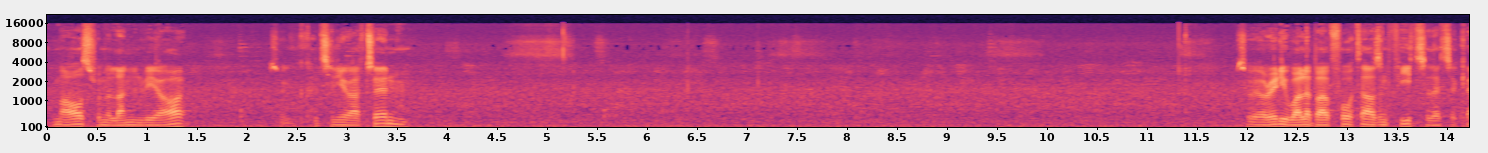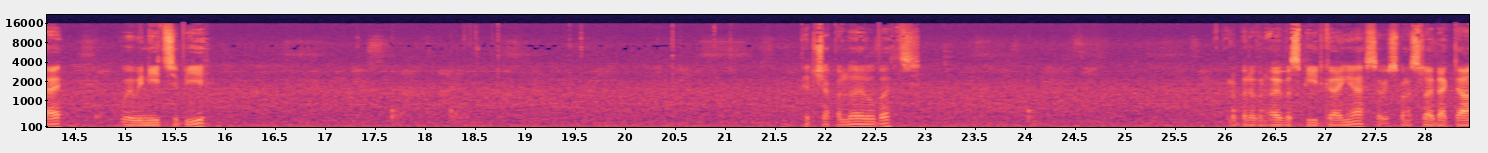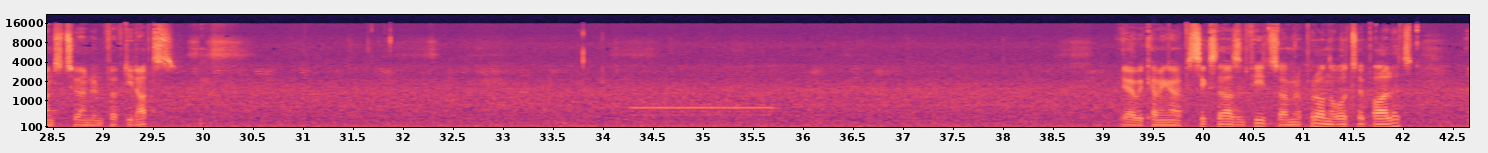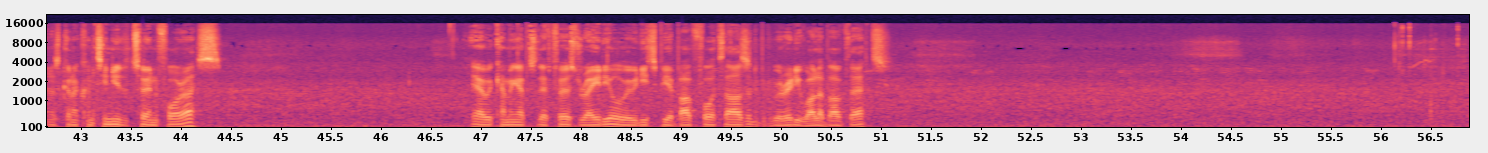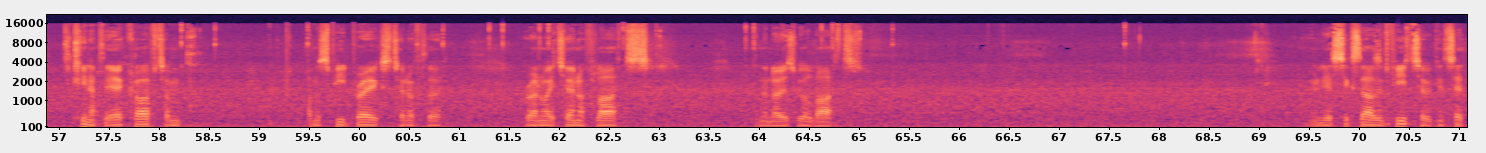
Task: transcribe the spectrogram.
miles from the London VOR, So we continue our turn. So we're already well above 4,000 feet, so that's okay, where we need to be. Pitch up a little bit. Got a bit of an overspeed going here, so we just want to slow back down to 250 knots. Yeah, we're coming up 6,000 feet, so I'm going to put on the autopilot and it's going to continue the turn for us. Yeah, we're coming up to that first radial where we need to be above 4,000, but we're already well above that. clean up the aircraft, some on the speed brakes, turn off the runway turn off lights and the nose wheel lights. Only at 6,000 feet so we can set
